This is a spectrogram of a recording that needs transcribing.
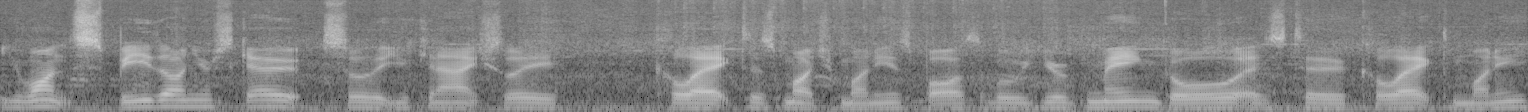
you want speed on your scout so that you can actually collect as much money as possible. Your main goal is to collect money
